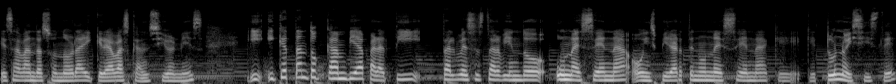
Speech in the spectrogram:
esa banda sonora y creabas canciones. ¿Y, y qué tanto cambia para ti tal vez estar viendo una escena o inspirarte en una escena que tú no hiciste?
